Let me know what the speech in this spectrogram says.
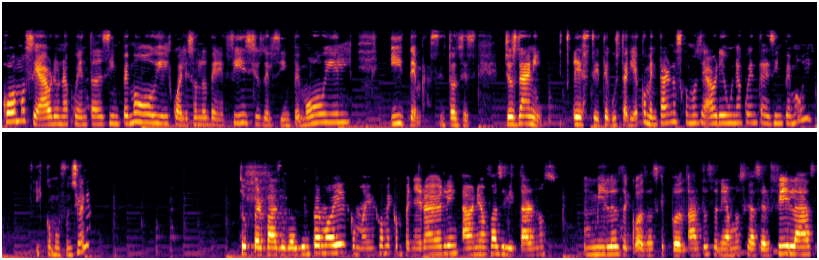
cómo se abre una cuenta de Simpe Móvil, cuáles son los beneficios del Simpe Móvil y demás. Entonces, Josdani, este, ¿te gustaría comentarnos cómo se abre una cuenta de Simpe Móvil? y cómo funciona? Súper fácil. El Simple Móvil, como dijo mi compañera Evelyn, ha venido a facilitarnos miles de cosas que pues, antes teníamos que hacer filas,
